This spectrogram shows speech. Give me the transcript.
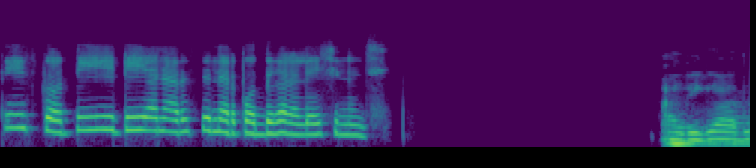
తీసుకో టీ టీ అని అరుస్తున్నారు పొద్దుగా లేచి నుంచి. అది కాదు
